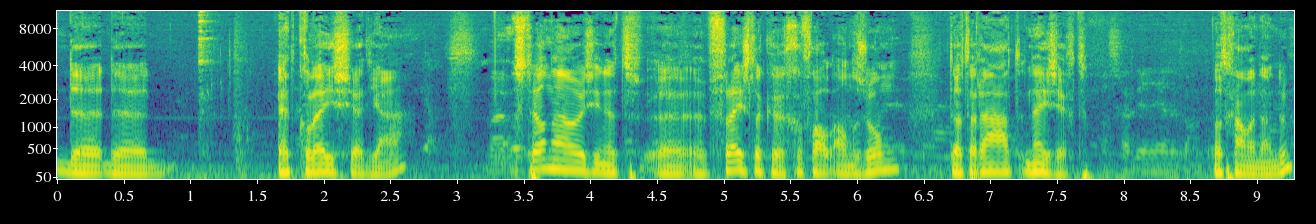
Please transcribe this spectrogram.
de, de, het college zegt ja. Stel nou eens in het vreselijke geval andersom dat de raad nee zegt. Wat gaan we dan doen?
